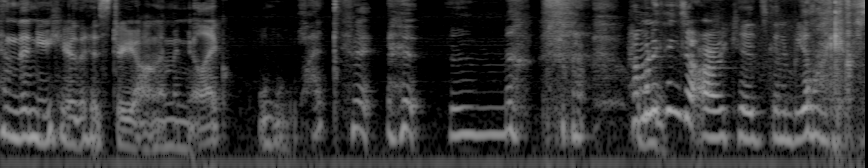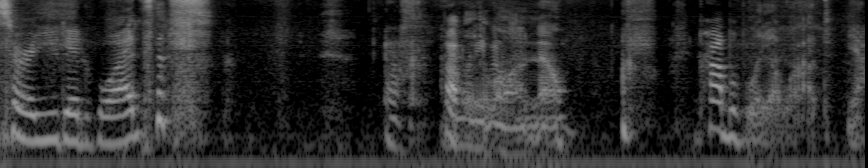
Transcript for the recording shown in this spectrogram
And then you hear the history on them and you're like, what? um, how many things are our kids gonna be like? I'm sorry, you did what? Ugh, I don't Probably even a want to know. Probably a lot. Yeah.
